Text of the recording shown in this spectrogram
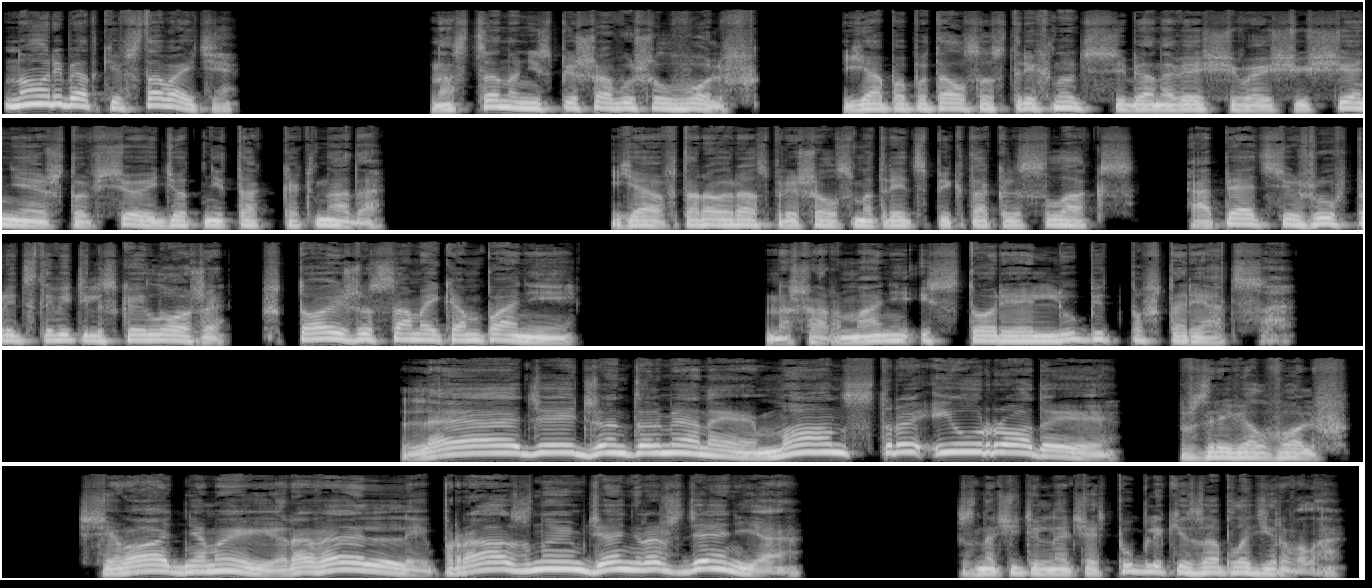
«Ну, ребятки, вставайте». На сцену не спеша вышел Вольф. Я попытался стряхнуть с себя навязчивое ощущение, что все идет не так, как надо. Я второй раз пришел смотреть спектакль «Слакс». Опять сижу в представительской ложе, в той же самой компании. На Шармане история любит повторяться. «Леди и джентльмены, монстры и уроды!» — взревел Вольф. «Сегодня мы, Равелли, празднуем день рождения!» Значительная часть публики зааплодировала.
